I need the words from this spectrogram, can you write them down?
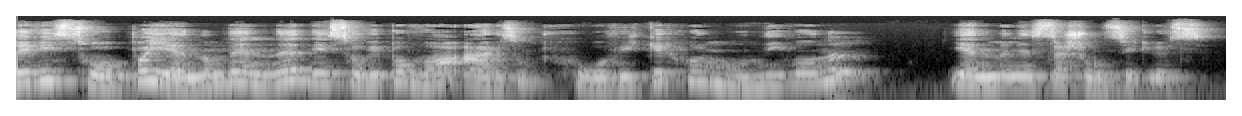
det vi så på gjennom denne, det så vi på hva er det som påvirker hormonnivåene gjennom en menstruasjonssyklus.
